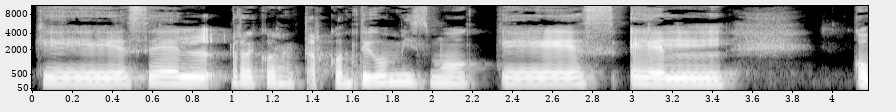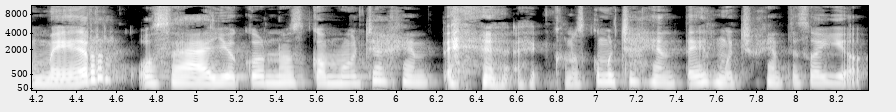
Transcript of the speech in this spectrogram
que es el reconectar contigo mismo, que es el comer, o sea, yo conozco mucha gente, conozco mucha gente, mucha gente soy yo,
